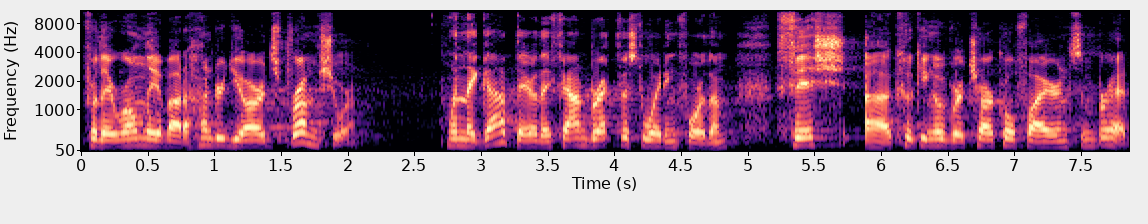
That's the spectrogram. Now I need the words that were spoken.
for they were only about a hundred yards from shore. When they got there, they found breakfast waiting for them fish uh, cooking over a charcoal fire and some bread.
